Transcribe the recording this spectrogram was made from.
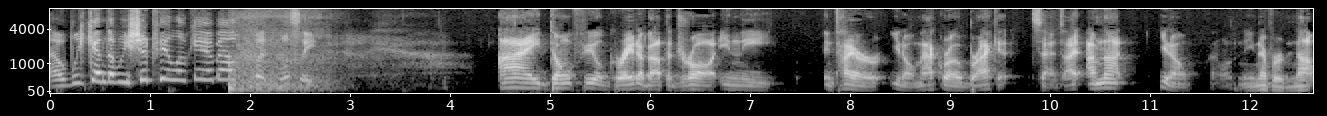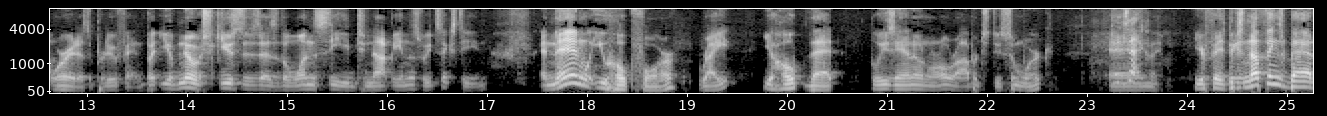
a weekend that we should feel okay about? But we'll see. I don't feel great about the draw in the entire, you know, macro bracket sense. I, I'm not, you know, you're never not worried as a Purdue fan, but you have no excuses as the one seed to not be in the Sweet 16. And then what you hope for, right? You hope that Louisiana and Oral Roberts do some work. And Exactly. Your face because nothing's bad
